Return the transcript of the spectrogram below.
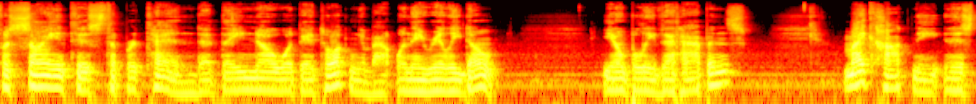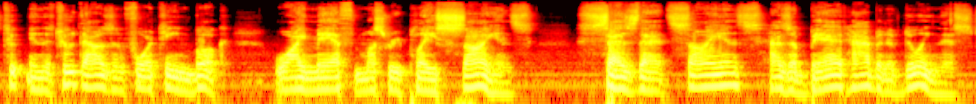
for scientists to pretend that they know what they're talking about when they really don't? You don't believe that happens? Mike Hockney, in, his in the 2014 book, Why Math Must Replace Science, says that science has a bad habit of doing this.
